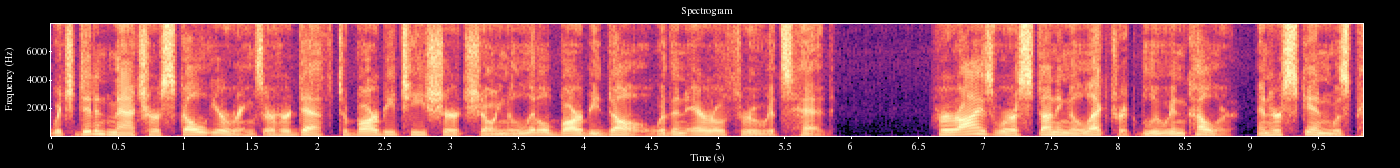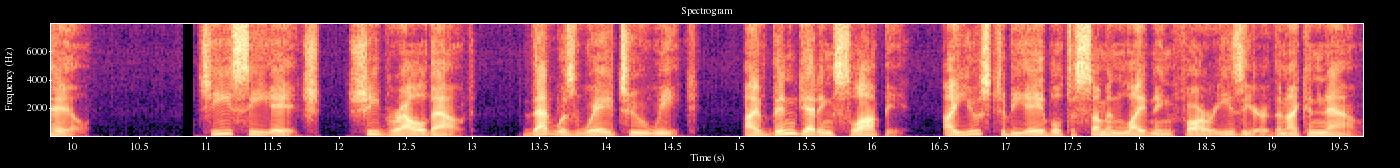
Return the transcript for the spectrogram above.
which didn't match her skull earrings or her death to Barbie t-shirt showing a little Barbie doll with an arrow through its head. Her eyes were a stunning electric blue in color, and her skin was pale. TCH, she growled out. That was way too weak. I've been getting sloppy. I used to be able to summon lightning far easier than I can now.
